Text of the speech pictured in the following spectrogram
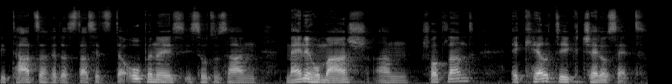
die Tatsache, dass das jetzt der Opener ist, ist sozusagen meine Hommage an Schottland. A Celtic Cello Set.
